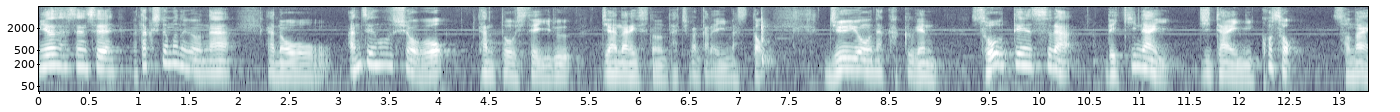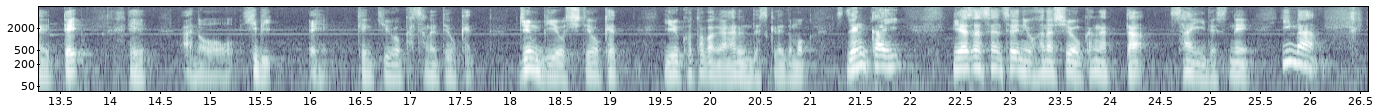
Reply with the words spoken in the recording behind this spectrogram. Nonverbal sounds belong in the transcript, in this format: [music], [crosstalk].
宮沢先生私どものようなあの安全保障を担当しているジャーナリストの立場から言いますと重要な格言想定すらできない事態にこそ備えてえあの日々え研究を重ねておけ準備をしておけという言葉があるんですけれども前回宮沢先生にお話を伺った際にですね今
